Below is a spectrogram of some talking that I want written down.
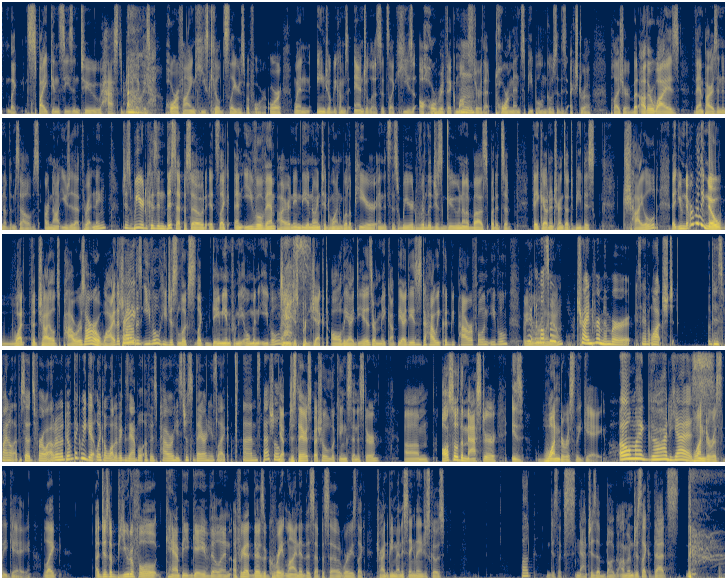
like Spike in season two has to be Oh, like this horrifying. He's killed Slayers before, or when Angel becomes Angelus, it's like he's a horrific Hmm. monster that torments people and goes to this extra pleasure. But otherwise. Vampires in and of themselves are not usually that threatening, which is weird because in this episode, it's like an evil vampire named the Anointed One will appear, and it's this weird religious goon on a bus, but it's a fake out, and it turns out to be this child that you never really know what the child's powers are or why the child Right. is evil. He just looks like Damien from the Omen evil, and you just Yes. project all the ideas or make up the ideas as to how he could be powerful and evil, but you Right, never I'm really also- know. trying to remember because I haven't watched his final episodes for a while. But I don't think we get like a lot of example of his power. He's just there and he's like, I'm special. Yep, just there, special looking, sinister. Um, also, the master is wondrously gay. Oh my god, yes. wondrously gay. Like uh, just a beautiful campy gay villain. I forget there's a great line in this episode where he's like trying to be menacing and then he just goes bug and just like snatches a bug. I'm just like that's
